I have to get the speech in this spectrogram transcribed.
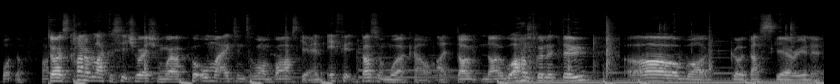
What the fuck? So it's kind of like a situation where I put all my eggs into one basket and if it doesn't work out, I don't know what I'm gonna do. Oh my God, that's scary, isn't it?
